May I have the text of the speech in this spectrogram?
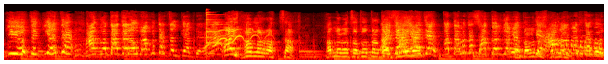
কি হচ্ছে? হচ্ছে হচ্ছে? আগো দাদার ওমা কথা চলছে আপনি হ্যাঁ? এই বাচ্চা। হামলার বাচ্চা তোর দাদা কথা সাবধান আমার সাবধান। বাচ্চা কই?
